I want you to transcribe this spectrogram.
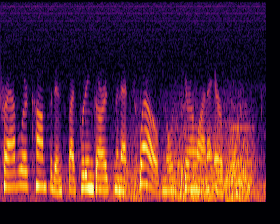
traveler confidence by putting guardsmen at 12 North Carolina airports.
